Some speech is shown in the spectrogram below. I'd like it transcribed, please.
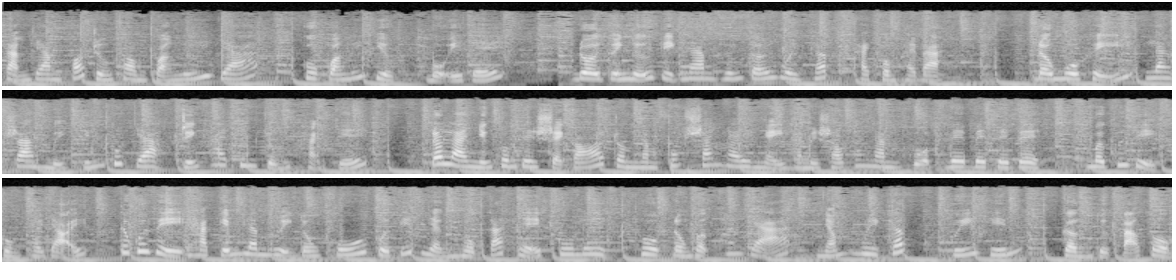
tạm giam Phó trưởng phòng quản lý giá, Cục Quản lý Dược, Bộ Y tế. Đội tuyển nữ Việt Nam hướng tới World Cup 2023. Đậu mùa khỉ lan ra 19 quốc gia triển khai tiêm chủng hạn chế. Đó là những thông tin sẽ có trong 5 phút sáng nay ngày 26 tháng 5 của BBTV. Mời quý vị cùng theo dõi. Thưa quý vị, hạt kiểm lâm huyện Đồng Phú vừa tiếp nhận một cá thể cu ly thuộc động vật hoang dã nhóm nguy cấp, quý hiếm, cần được bảo tồn.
